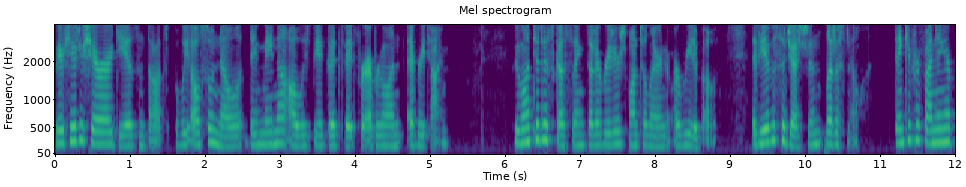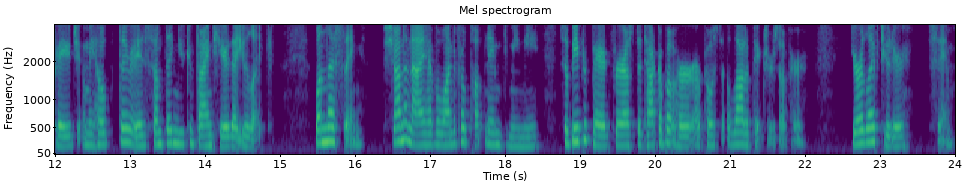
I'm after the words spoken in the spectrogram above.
We are here to share our ideas and thoughts, but we also know they may not always be a good fit for everyone every time. We want to discuss things that our readers want to learn or read about. If you have a suggestion, let us know. Thank you for finding our page, and we hope there is something you can find here that you like. One last thing Sean and I have a wonderful pup named Mimi, so be prepared for us to talk about her or post a lot of pictures of her. Your life tutor, Sam.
